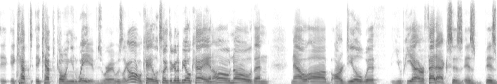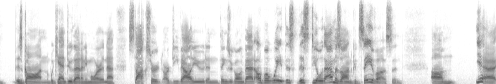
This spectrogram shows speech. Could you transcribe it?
It, it kept it kept going in waves where it was like oh okay it looks like they're gonna be okay and oh no then now uh, our deal with UPS or FedEx is is is is gone. We can't do that anymore. And now stocks are, are devalued and things are going bad. Oh, but wait, this this deal with Amazon could save us. And um, yeah,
